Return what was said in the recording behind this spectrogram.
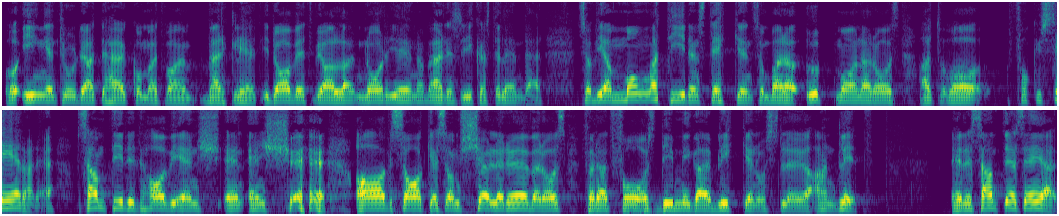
Och ingen trodde att det här kommer att vara en verklighet. Idag vet vi alla, Norge är en av världens rikaste länder. Så vi har många tidens tecken som bara uppmanar oss att vara fokuserade. Samtidigt har vi en, en, en sjö av saker som sköljer över oss för att få oss dimmiga i blicken och slöa andligt. Är det sant det jag säger?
